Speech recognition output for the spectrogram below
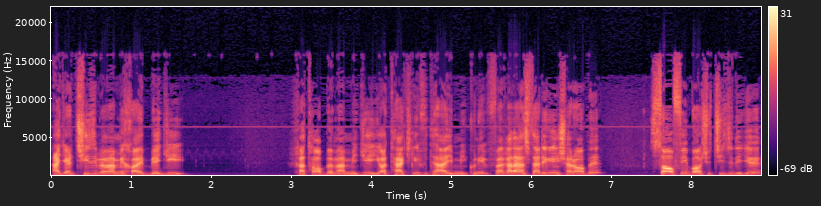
اگر چیزی به من می‌خوای بگی خطاب به من میگی یا تکلیف تعیین می‌کنی فقط از طریق این شراب صافی باشه چیزی دیگه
